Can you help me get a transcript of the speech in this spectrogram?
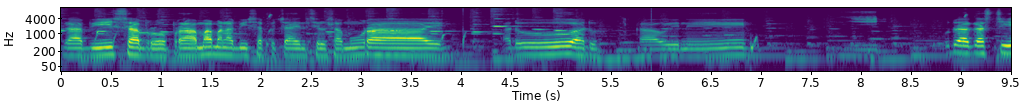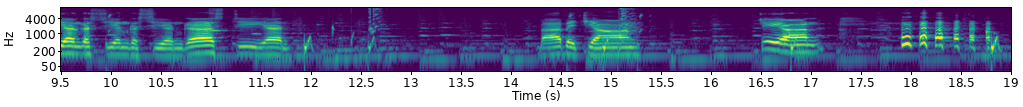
Gak bisa bro, peramal mana bisa pecahin sil samurai. Aduh, aduh, kau ini. Udah gas cian, gas cian, gas cian, gas cian. Babe cian. Cian.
